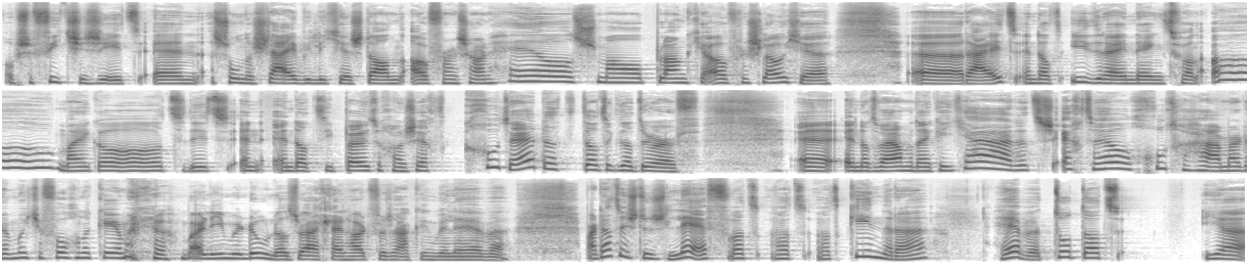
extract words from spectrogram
op fietsje zit en zonder zijwieletjes dan over zo'n heel smal plankje over een slootje uh, rijdt. En dat iedereen denkt van, oh my god, dit. En, en dat die peuter gewoon zegt, goed hè, dat, dat ik dat durf. Uh, en dat wij allemaal denken, ja, dat is echt heel goed gegaan, maar dat moet je volgende keer maar, maar niet meer doen als wij geen hartverzakking willen hebben. Maar dat is dus lef wat, wat, wat kinderen hebben, totdat je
